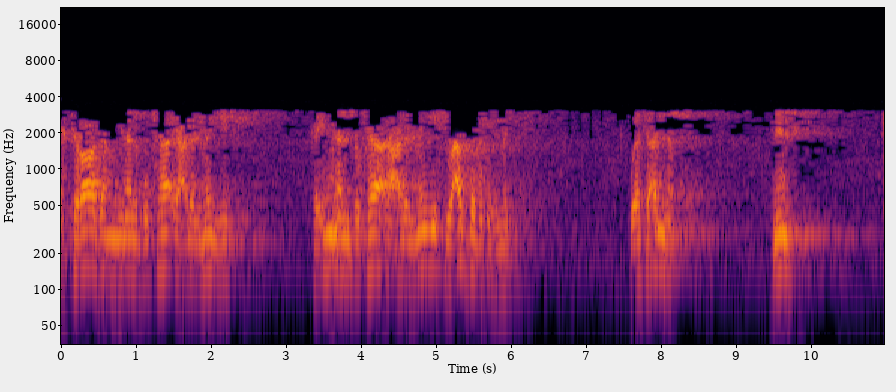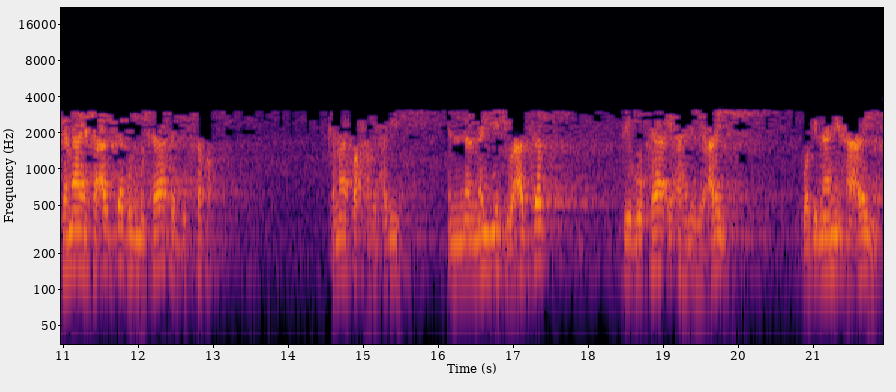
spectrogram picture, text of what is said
احترازا من البكاء على الميت فإن البكاء على الميت يعذب به الميت ويتألم منه كما يتعذب المسافر بالسفر. كما صح في الحديث إن الميت يعذب ببكاء أهله عليه وبما عليه.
